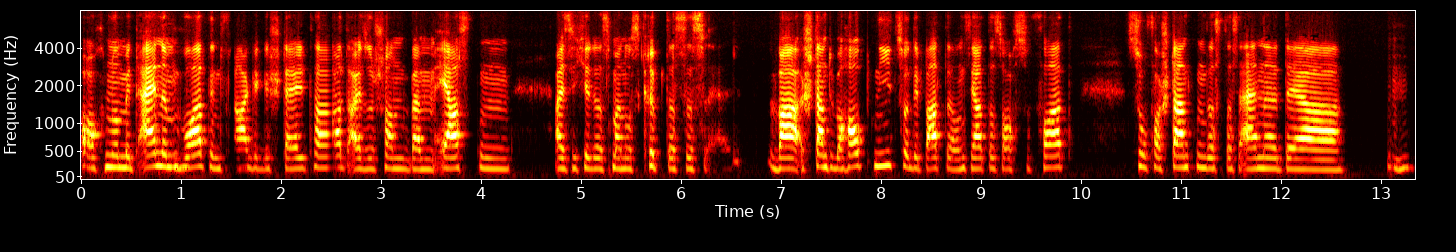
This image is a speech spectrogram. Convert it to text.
auch nur mit einem mhm. Wort in Frage gestellt hat. Also schon beim ersten, als ich ihr das Manuskript, dass es war, stand überhaupt nie zur Debatte und sie hat das auch sofort so verstanden, dass das eine der, mhm.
